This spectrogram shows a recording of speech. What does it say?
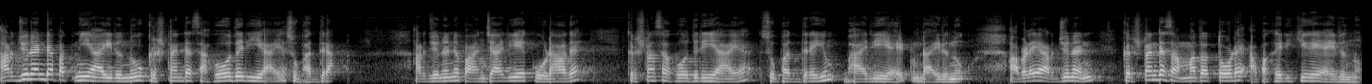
അർജുനന്റെ പത്നിയായിരുന്നു കൃഷ്ണന്റെ സഹോദരിയായ സുഭദ്ര. അർജുനന് പാഞ്ചാലിയെ കൂടാതെ കൃഷ്ണ സഹോദരിയായ സുഭദ്രയും ഭാര്യയായിട്ടുണ്ടായിരുന്നു. അവളെ അർജുനൻ കൃഷ്ണന്റെ സമ്മതത്തോടെ അപഹരിക്കുകയായിരുന്നു.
